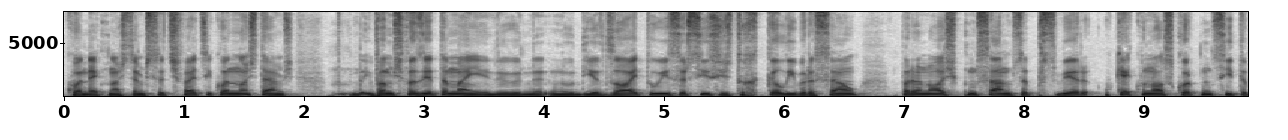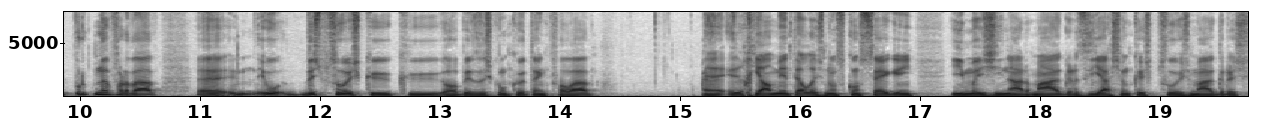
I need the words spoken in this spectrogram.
quando é que nós estamos satisfeitos e quando não estamos. Vamos fazer também no dia 18 exercícios de recalibração para nós começarmos a perceber o que é que o nosso corpo necessita. Porque, na verdade, eh, eu, das pessoas que, que obesas com que eu tenho falado, realmente elas não se conseguem imaginar magras e acham que as pessoas magras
